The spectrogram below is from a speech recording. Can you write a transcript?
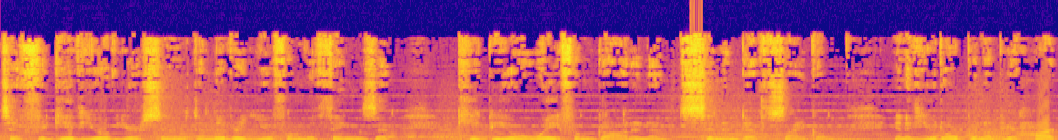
to forgive you of your sins, deliver you from the things that keep you away from God in a sin and death cycle. And if you'd open up your heart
